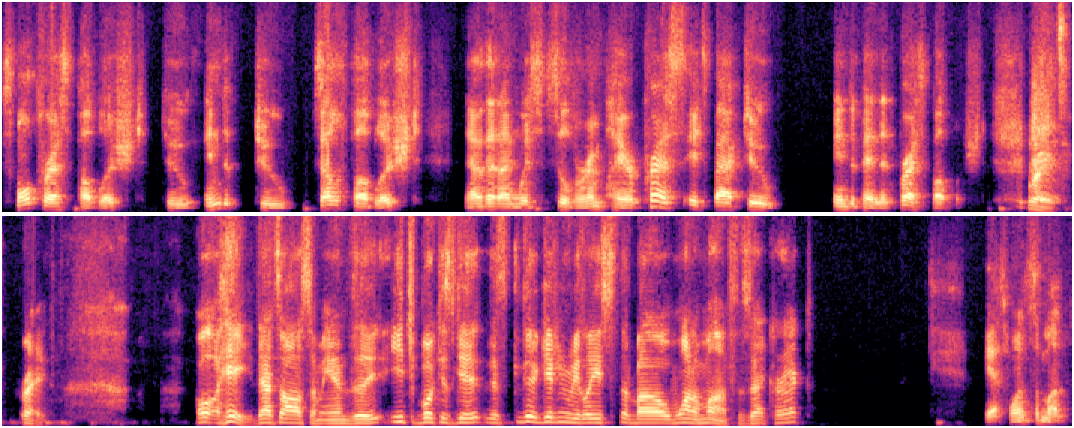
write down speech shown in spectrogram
small press published to into to self-published. Now that I'm with Silver Empire Press, it's back to independent press published. Right, right. Oh, hey, that's awesome. And the each book is get this, they're getting released about one a month. Is that correct? Yes, once a month.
